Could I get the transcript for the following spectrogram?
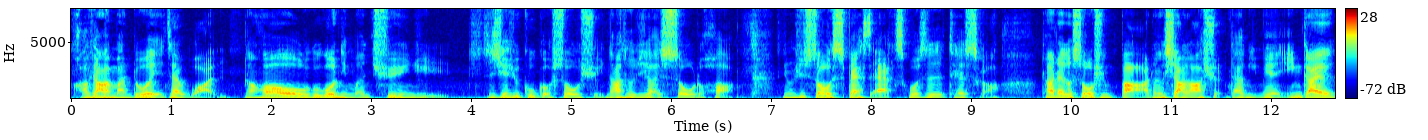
好像还蛮多也在玩。然后如果你们去你直接去 Google 搜寻，拿手机来搜的话，你们去搜 SpaceX 或是 Tesla。它那个搜寻吧那个下拉选单里面，应该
